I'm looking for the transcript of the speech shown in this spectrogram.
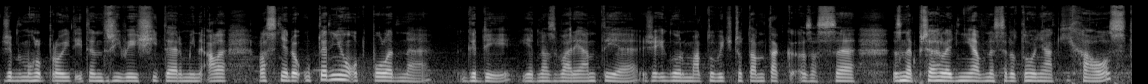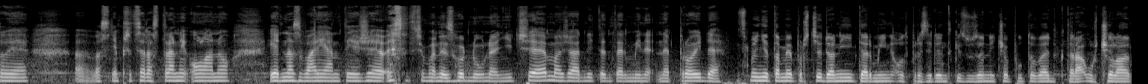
že by mohl projít i ten dřívější termín, ale vlastně do úterního odpoledne kdy jedna z variant je, že Igor Matovič to tam tak zase znepřehlední a vnese do toho nějaký chaos. To je eh, vlastně předseda strany Olano. Jedna z variant je, že se třeba nezhodnou na ničem a žádný ten termín neprojde. Nicméně tam je prostě daný termín od prezidentky Zuzany Čaputové, která určila,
